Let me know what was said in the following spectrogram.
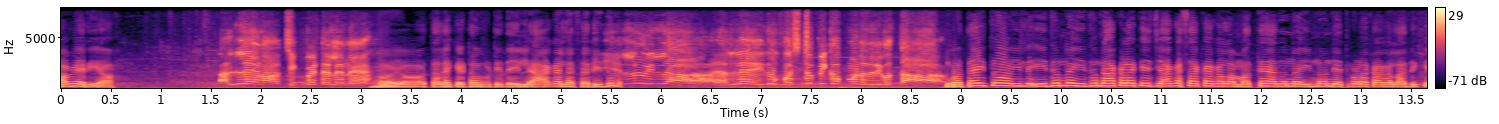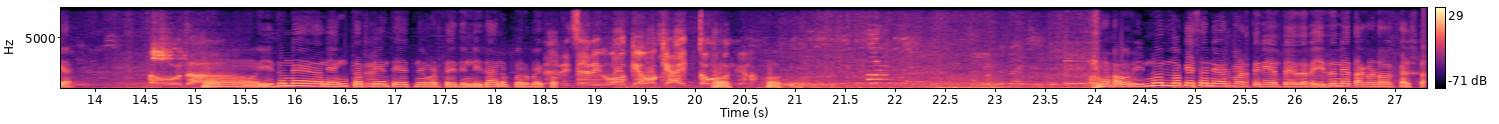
ಯಾವ ಏರಿಯಾ ಅಲ್ಲೇ ಅಣ್ಣ ಚಿಕ್ಕಪೇಟೆಲೇನೆ ಅಯ್ಯೋ ತಲೆ ಕೆಟ್ಟೋಗ್ಬಿಟ್ಟಿದೆ. ಇಲ್ಲೇ ಆಗಲ್ಲ ಸರ್ ಇದು ಎಲ್ಲೂ ಇಲ್ಲ. ಅಲ್ಲೇ ಇದು ಫಸ್ಟ್ ಪಿಕಪ್ ಮಾಡಿದ್ರಿ ಗೊತ್ತಾ? ಗೊತ್ತಾಯ್ತು. ಇಲ್ಲಿ ಇದನ್ನ ಇದನ್ನ ಹಾಕೊಳಕ್ಕೆ ಜಾಗ ಸಾಕಾಗಲ್ಲ. ಮತ್ತೆ ಅದನ್ನ ಇನ್ನೊಂದು ಎತ್ಕೊಳಕ್ಕಾಗಲ್ಲ ಅದಕ್ಕೆ. ಹೌದಾ? ಹ್ಞೂ ಇದನ್ನೇ ನಾನು ಹೆಂಗ್ ತರ್ಲಿ ಅಂತ ಯೋಚನೆ ಮಾಡ್ತಾ ಇದ್ದೀನಿ. ನಿಧಾನಕ್ಕೆ ಬರಬೇಕು. ಸರಿ ಸರಿ. Okay okay. ಆಯ್ತು ತಗೋ ಬನ್ನಿ ಅಣ್ಣ. ಓಕೆ ಅವ್ರು ಇನ್ನೊಂದು ಲೊಕೇಶನ್ ಆ್ಯಡ್ ಮಾಡ್ತೀನಿ ಅಂತ ಇದ್ದಾರೆ ಇದನ್ನೇ ತಗೊಂಡು ಕಷ್ಟ.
